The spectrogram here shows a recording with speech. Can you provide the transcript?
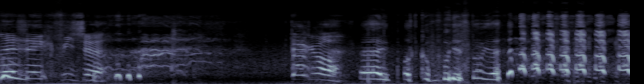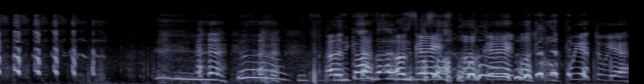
Leży i. Tego! Ej, odkupuję stuję. Ricardo Elvis Okej, okej, odkupuję tu je.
